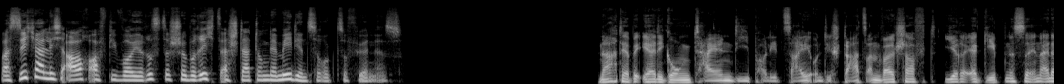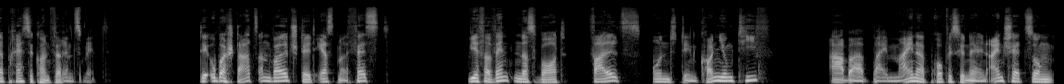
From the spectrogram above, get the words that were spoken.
Was sicherlich auch auf die voyeuristische Berichterstattung der Medien zurückzuführen ist. Nach der Beerdigung teilen die Polizei und die Staatsanwaltschaft ihre Ergebnisse in einer Pressekonferenz mit. Der Oberstaatsanwalt stellt erstmal fest, wir verwenden das Wort falls und den Konjunktiv, aber bei meiner professionellen Einschätzung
